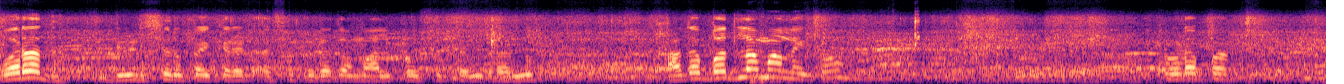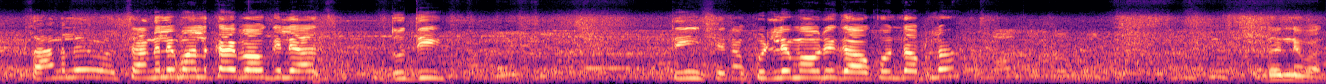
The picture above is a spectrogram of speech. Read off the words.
वरद. दीडशे रुपये कॅरेट. अशा प्रकारचा माल पाहू शकतो मित्रांनो. आता बदला माल आहे का हो? थोडाफार. चांगले चांगले माल काय भाव गेले आज? दुधी. तीनशे. ना कुठले माऊली गाव कोणतं आपलं? धन्यवाद.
